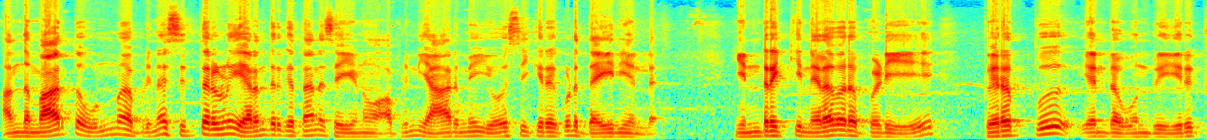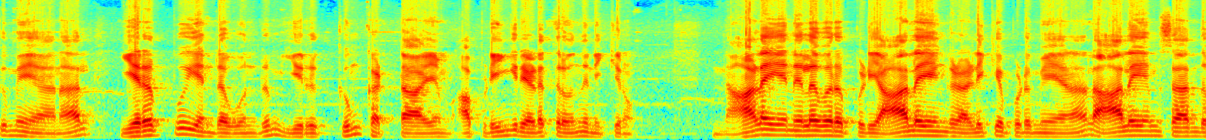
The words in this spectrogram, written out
அந்த வார்த்தை உண்மை அப்படின்னா சித்தர்களும் இறந்துருக்கத்தானே செய்யணும் அப்படின்னு யாருமே யோசிக்கிறது கூட தைரியம் இல்லை. இன்றைக்கு நிலவரப்படி பிறப்பு என்ற ஒன்று இருக்குமேயானால் இறப்பு என்ற ஒன்றும் இருக்கும் கட்டாயம் அப்படிங்கிற இடத்துல வந்து நிற்கிறோம் நாளைய நிலவரப்படி ஆலயங்கள் அழிக்கப்படுமேயானால் ஆலயம் சார்ந்த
